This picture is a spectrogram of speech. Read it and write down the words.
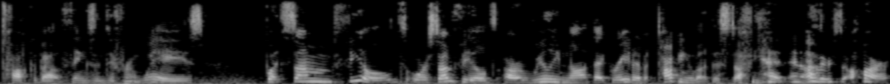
talk about things in different ways, but some fields or subfields are really not that great at talking about this stuff yet, and mm-hmm. others are.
